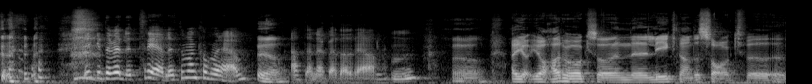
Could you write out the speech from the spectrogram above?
Vilket är väldigt trevligt när man kommer hem. Ja. Att den är bäddad redan. Ja. Jag, jag hade också en eh, liknande sak. För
